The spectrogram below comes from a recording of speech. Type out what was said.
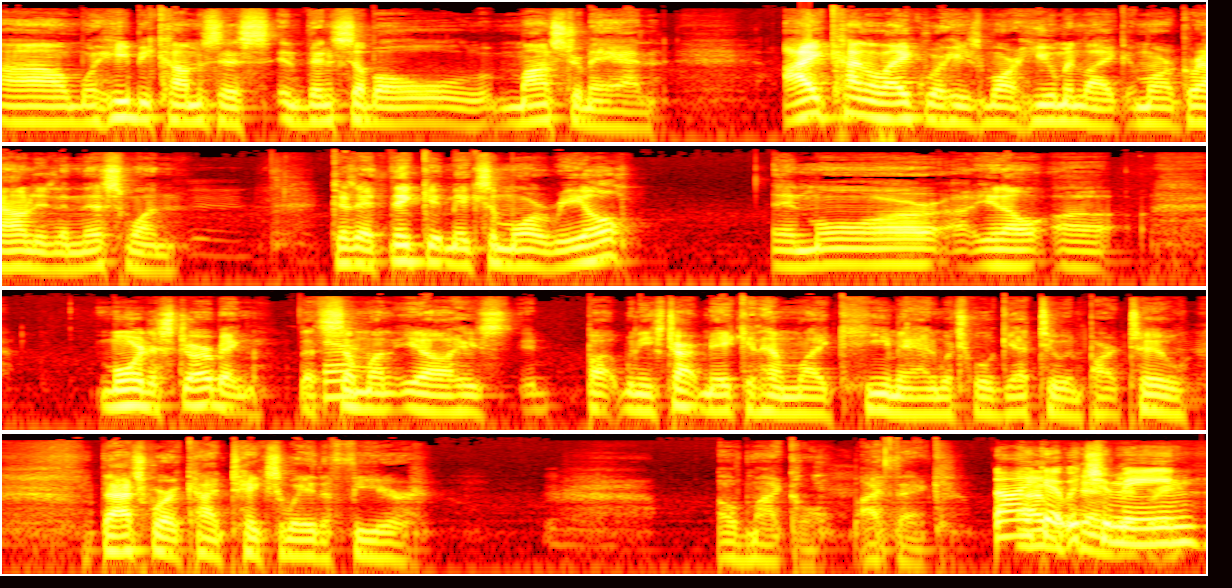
um, where he becomes this invincible monster man. I kind of like where he's more human, like more grounded in this one, because I think it makes him more real and more, uh, you know, uh, more disturbing that someone, you know, he's. But when you start making him like He Man, which we'll get to in part two, that's where it kind of takes away the fear of Michael. I think. I, I get what you tend to agree. mean.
